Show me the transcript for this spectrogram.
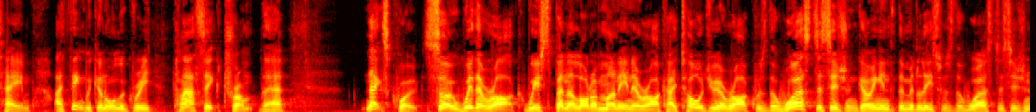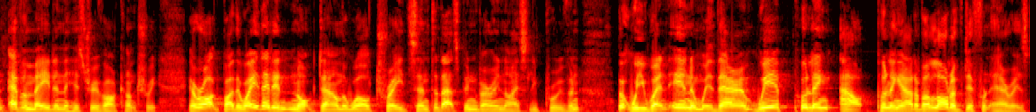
tame. I think we can all agree classic Trump there. Next quote. So, with Iraq, we've spent a lot of money in Iraq. I told you Iraq was the worst decision. Going into the Middle East was the worst decision ever made in the history of our country. Iraq, by the way, they didn't knock down the World Trade Center. That's been very nicely proven. But we went in and we're there and we're pulling out, pulling out of a lot of different areas.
